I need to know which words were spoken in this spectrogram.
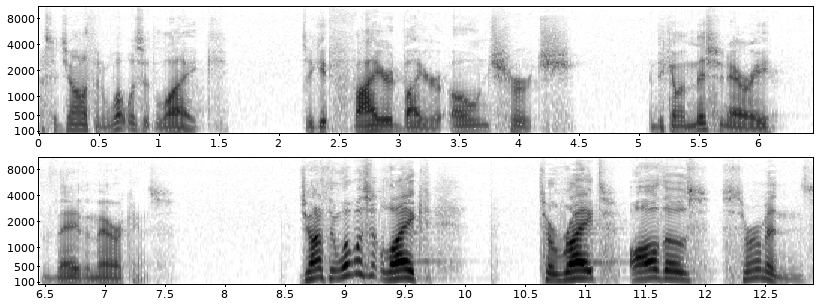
I said, Jonathan, what was it like to get fired by your own church and become a missionary to the Native Americans? Jonathan, what was it like to write all those sermons?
